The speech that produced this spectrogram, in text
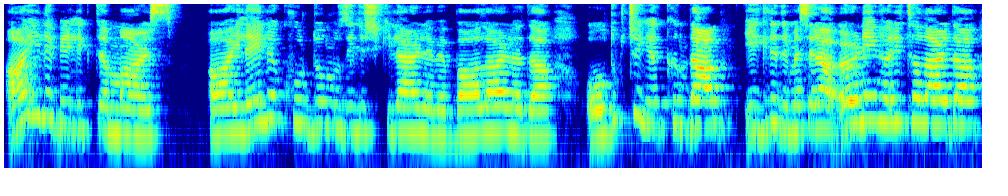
Ay ile birlikte Mars, aileyle kurduğumuz ilişkilerle ve bağlarla da oldukça yakından ilgilidir. Mesela örneğin haritalarda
